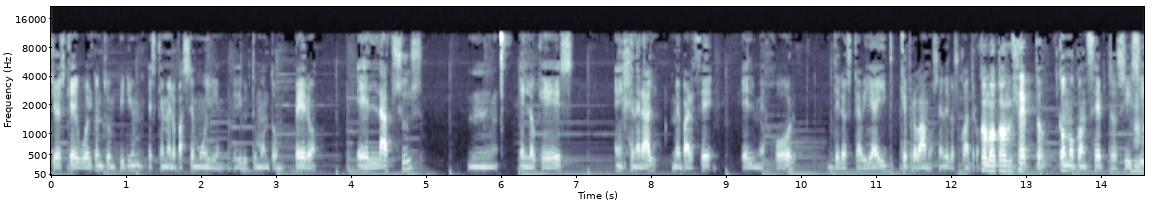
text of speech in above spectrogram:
yo es que el Welcome to Imperium es que me lo pasé muy bien, me divertí un montón, pero el Lapsus, mm, en lo que es, en general, me parece el mejor de los que había ahí que probamos, ¿eh? de los cuatro. Como concepto. Como concepto, sí, sí.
